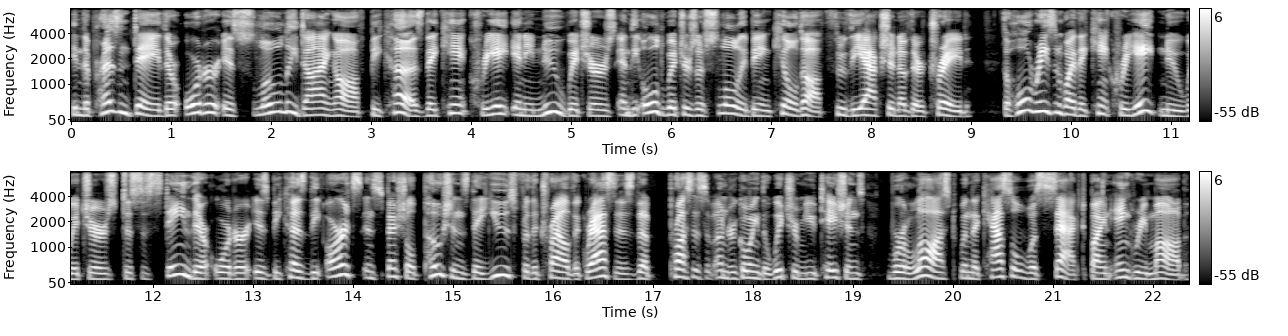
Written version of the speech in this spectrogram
In the present day, their order is slowly dying off because they can't create any new Witchers, and the old Witchers are slowly being killed off through the action of their trade. The whole reason why they can't create new Witchers to sustain their order is because the arts and special potions they use for the Trial of the Grasses, the process of undergoing the Witcher mutations, were lost when the castle was sacked by an angry mob.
